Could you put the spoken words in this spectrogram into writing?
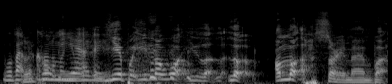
what about Sorry? the condom Well, on yeah. your? Yeah, but you know what? You, look, look, I'm not sorry, man, but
